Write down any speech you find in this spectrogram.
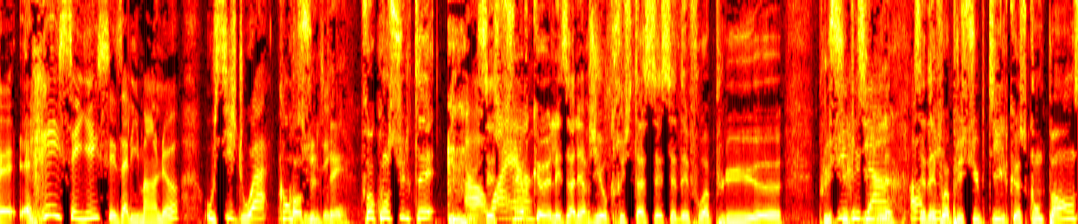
euh, réessayer ces aliments-là ou si je dois consulter? Consulter. Faut consulter. Ah c'est ouais, sûr hein? que les allergies aux crustacés, c'est des fois plus euh, plus subtil. Ah, C'est des fois plus subtil que ce qu'on pense.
